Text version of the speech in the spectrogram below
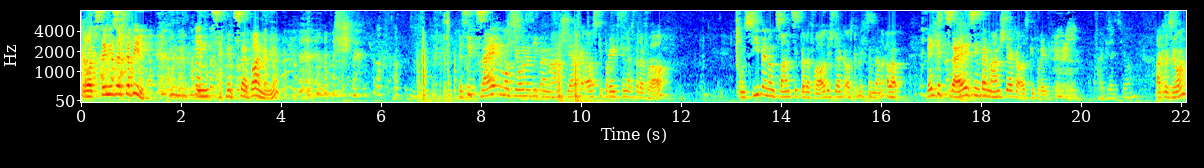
Trotzdem ist er stabil in seinen zwei Bäumen. Ne? Es gibt zwei Emotionen, die beim Mann stärker ausgeprägt sind als bei der Frau und 27 bei der Frau, die stärker ausgeprägt sind. Aber welche zwei sind beim Mann stärker ausgeprägt? Aggression. Aggression?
